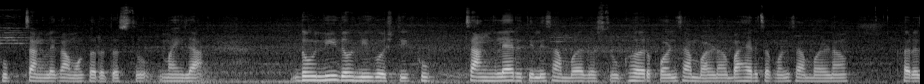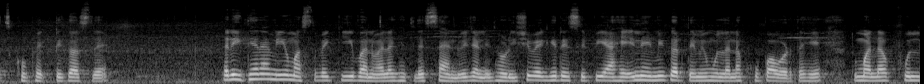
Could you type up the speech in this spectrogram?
खूप चांगले कामं करत असतो. महिला दोन्ही दोन्ही गोष्टी खूप चांगल्या रीतीने सांभाळत असतो. घर पण सांभाळणं बाहेरचं पण सांभाळणं खरंच खूप हेक्टिक असते. तर इथे ना मी मस्तपैकी बनवायला घेतले सँडविच आणि थोडीशी वेगळी रेसिपी आहे. नेहमी करते मी मुलांना खूप आवडतं हे. तुम्हाला फुल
